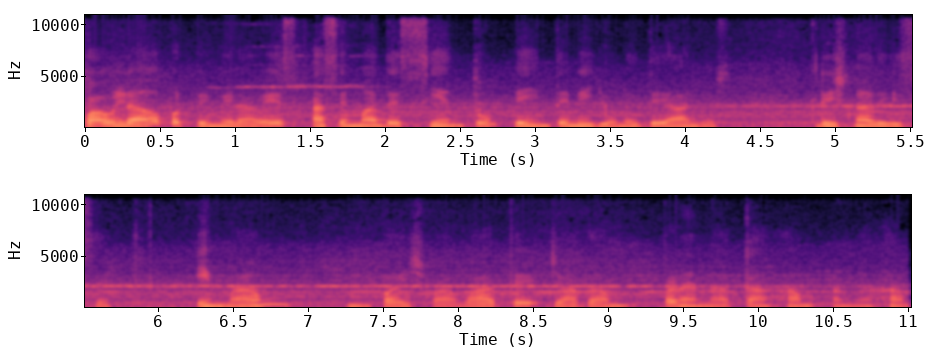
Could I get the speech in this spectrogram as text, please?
fue hablado por primera vez hace más de 120 millones de años. Krishna dice, Imam Vaishvavate Yagam Pranata Ham Anyaham.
